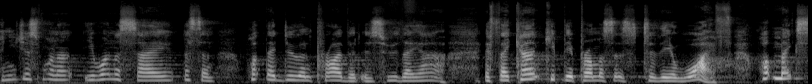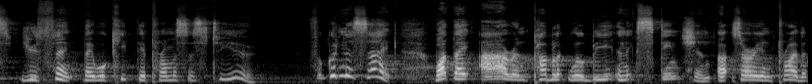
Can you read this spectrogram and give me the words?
And you just want to you want to say, listen, what they do in private is who they are. If they can't keep their promises to their wife, what makes you think they will keep their promises to you? For goodness sake, what they are in public will be an extension, uh, sorry, in private,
